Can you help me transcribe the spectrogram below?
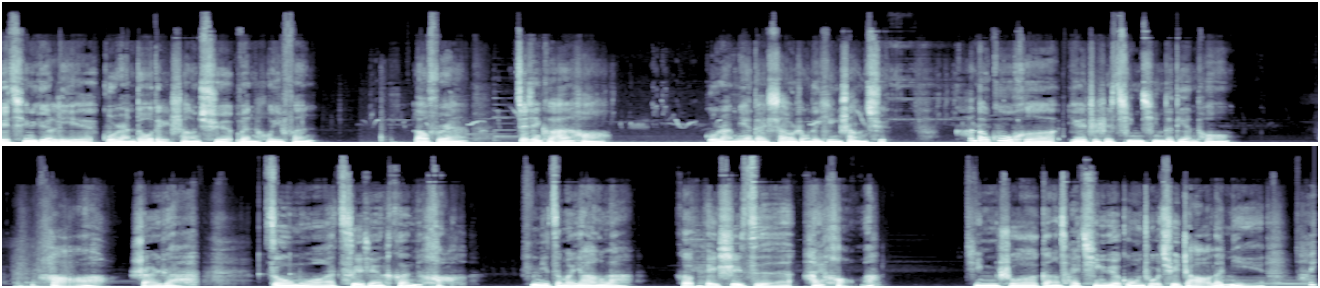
于情于理，顾阮都得上去问候一番。老夫人，最近可安好？顾阮面带笑容的迎上去，看到顾河，也只是轻轻的点头。好，冉冉，祖母最近很好，你怎么样了？和裴世子还好吗？听说刚才清月公主去找了你，她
